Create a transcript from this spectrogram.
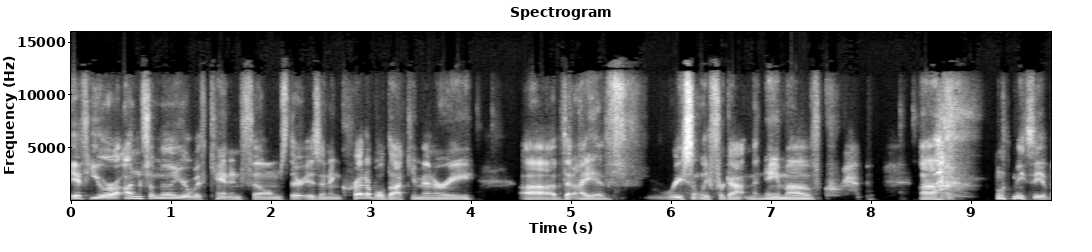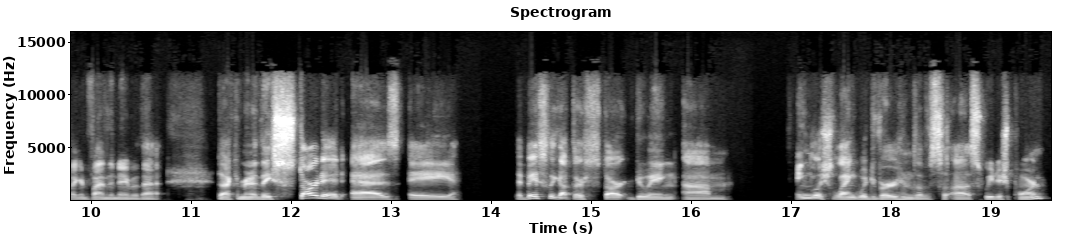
if you're unfamiliar with Cannon films there is an incredible documentary uh, that I have recently forgotten the name of. Crap. Uh, let me see if I can find the name of that documentary. They started as a, they basically got their start doing um, English language versions of uh, Swedish porn,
